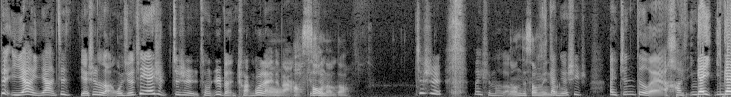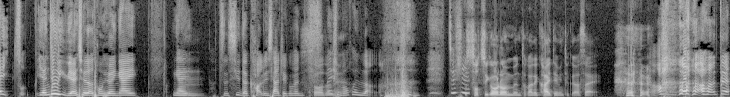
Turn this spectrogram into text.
对，一样一样，这也是冷。我觉得这应该是就是从日本传过来的吧。あ就そうなんだ就是为什么冷？なんで寒いんだろ感う觉是一种哎，真的哎，好，应该应该做研究语言学的同学，应该应该仔细的考虑一下这个问题，为什么会冷？就是。卒業論文とかで書いてみてください。对，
